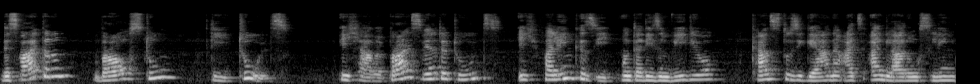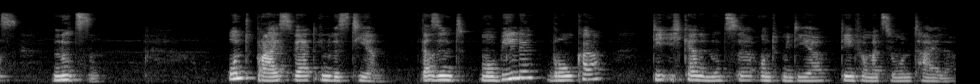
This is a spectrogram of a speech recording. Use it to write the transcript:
Des Weiteren brauchst du die Tools. Ich habe preiswerte Tools, ich verlinke sie unter diesem Video, kannst du sie gerne als Einladungslinks nutzen und preiswert investieren. Da sind mobile Broker, die ich gerne nutze und mit dir die Informationen teile.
